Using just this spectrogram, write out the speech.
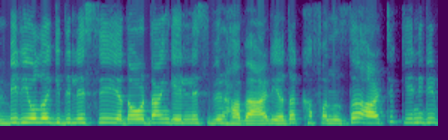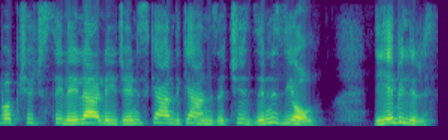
Bir yola gidilesi ya da oradan gelinesi bir haber ya da kafanızda artık yeni bir bakış açısıyla ilerleyeceğiniz kendi kendinize çizdiğiniz yol diyebiliriz.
